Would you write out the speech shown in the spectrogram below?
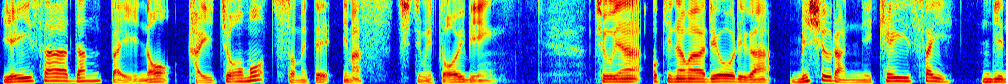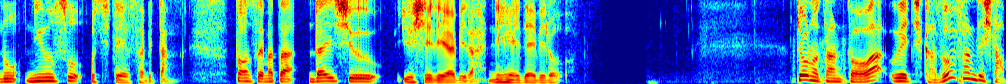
イエイサー団体の会長も務めています。父みといびん昼夜沖縄料理がミシュランに掲載時のニュース打ちてさびたん。とんせまた来週ユシリアビラ二平デビル。今日の担当は植地和夫さんでした。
